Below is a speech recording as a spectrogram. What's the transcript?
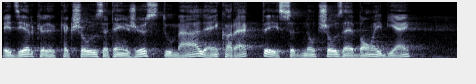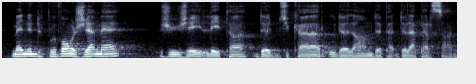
et dire que quelque chose est injuste ou mal, incorrect, et une autre chose est bon et bien, mais nous ne pouvons jamais juger l'état du cœur ou de l'âme de, de la personne.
